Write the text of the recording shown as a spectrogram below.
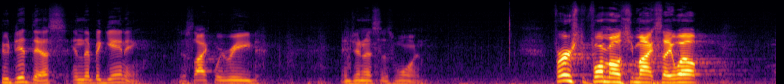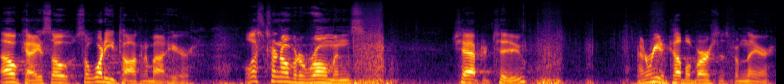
who did this in the beginning, just like we read in Genesis 1. First and foremost, you might say, well, okay, so, so what are you talking about here? Well, let's turn over to Romans chapter 2 and read a couple verses from there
